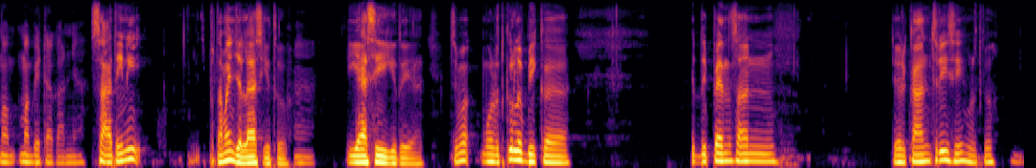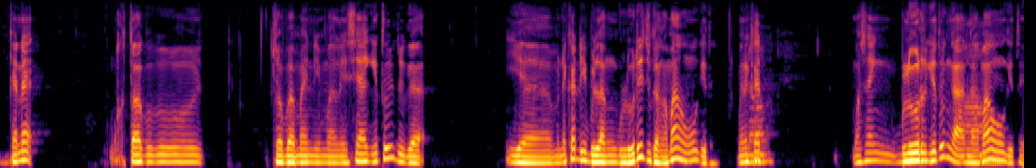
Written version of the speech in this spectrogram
mem- membedakannya Saat ini pertama jelas gitu. Hmm. Iya sih gitu ya. Cuma menurutku lebih ke it depends on their country sih menurutku. Hmm. Karena waktu aku coba main di Malaysia gitu juga ya mereka dibilang blurry juga nggak mau gitu. Mereka Yang- maksudnya yang blur gitu nggak nggak Oh, mau gitu.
